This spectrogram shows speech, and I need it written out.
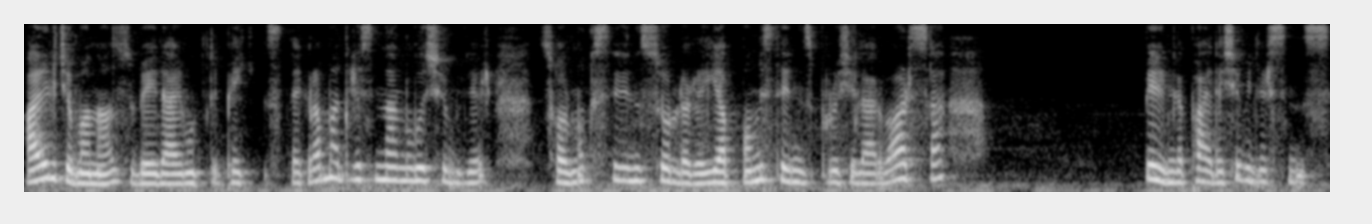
Ayrıca bana Zübeyda Mutlu İpek Instagram adresinden ulaşabilir. Sormak istediğiniz soruları, yapmamı istediğiniz projeler varsa benimle paylaşabilirsiniz.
